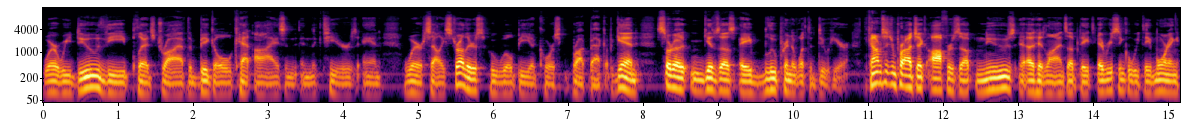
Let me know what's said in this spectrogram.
where we do the pledge drive, the big old cat eyes and, and, the tears, and where Sally Struthers, who will be, of course, brought back up again, sort of gives us a blueprint of what to do here. The Conversation Project offers up news uh, headlines, updates every single weekday morning,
